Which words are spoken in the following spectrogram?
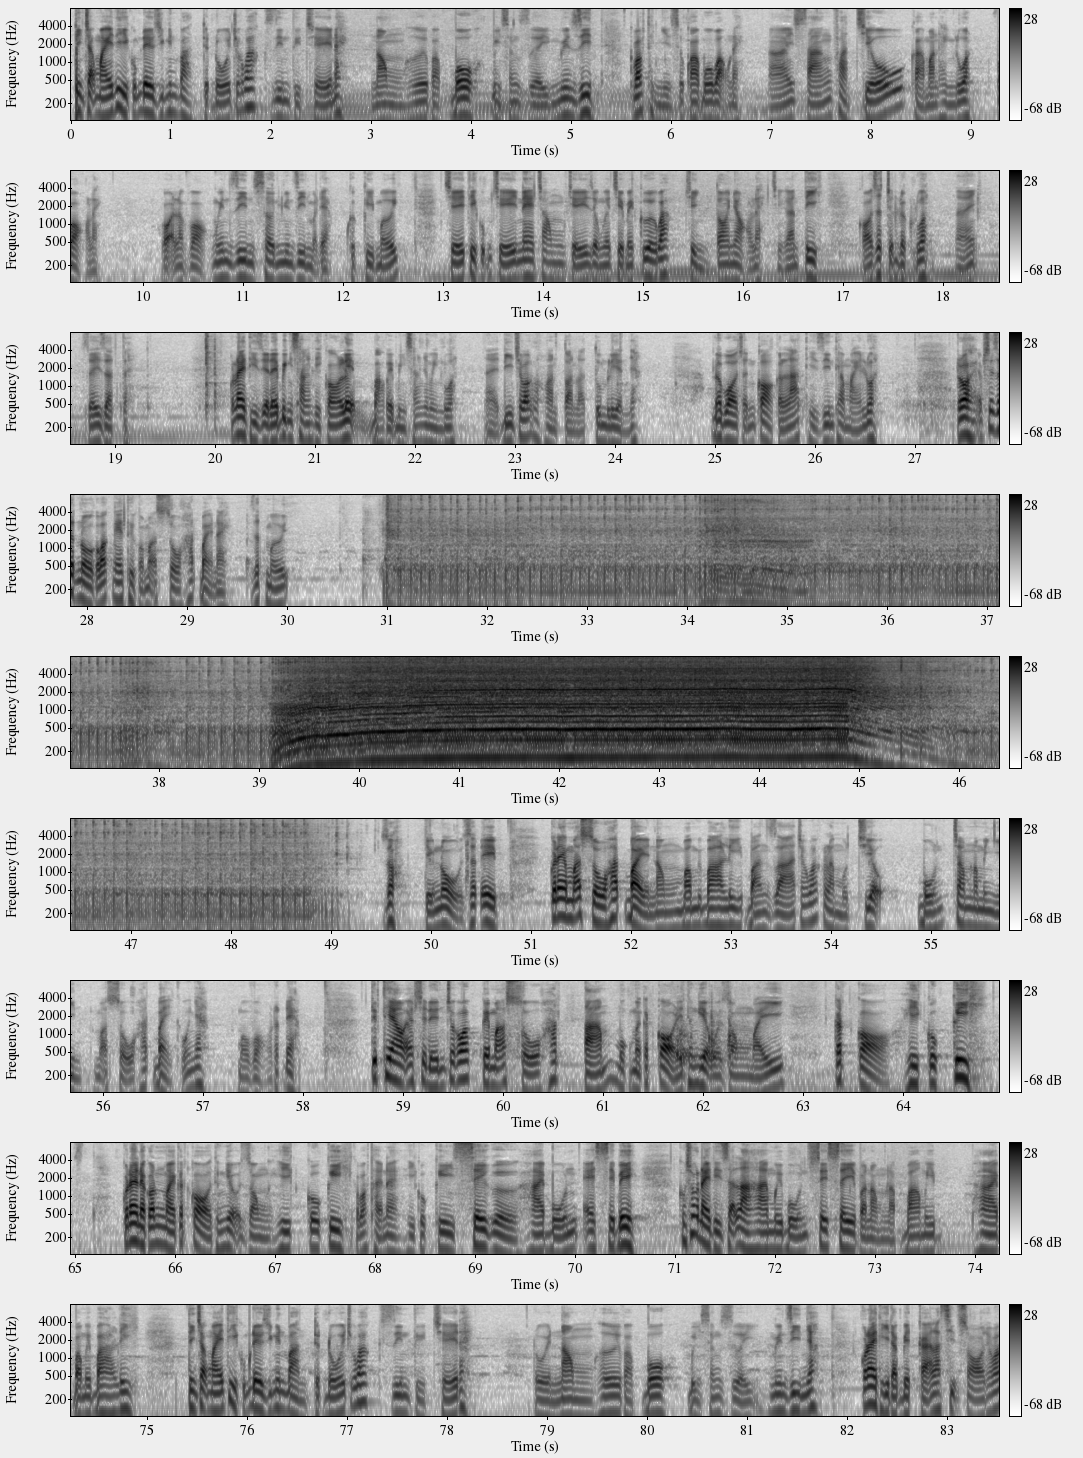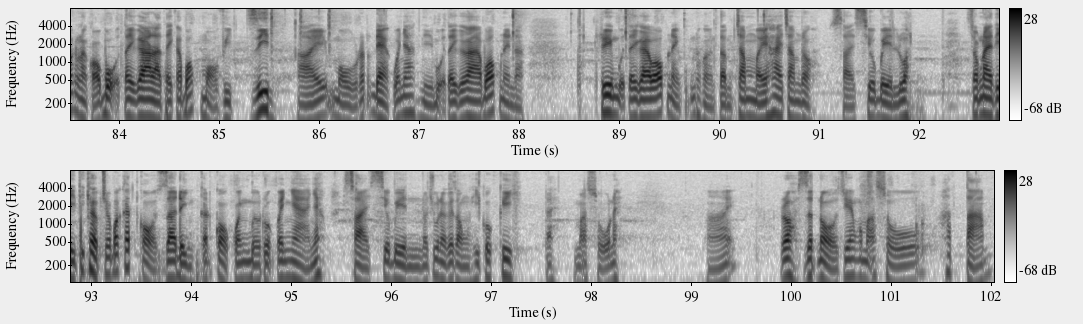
tình trạng máy thì cũng đều zin nguyên bản tuyệt đối cho các bác. Zin tự chế này nòng hơi và bô bình xăng dưới nguyên zin. Các bác thể nhìn sơ qua bô bọng này. Đấy sáng phản chiếu cả màn hình luôn. Vỏ này gọi là vỏ nguyên zin sơn nguyên zin mà đẹp cực kỳ mới. Chế thì cũng chế ne trong chế giống như chế máy cưa các bác. Chỉnh to nhỏ này chỉnh anti có rất chất lực luôn. Đấy dây giật này. Con này thì dưới đáy bình xăng thì có lệm bảo vệ bình xăng cho mình luôn. Đấy, đi cho bác là hoàn toàn là tum liền nhá. Đầu bò chấn cỏ cả lát thì zin theo máy luôn rồi em sẽ giật nổ các bác nghe thử con mã số H7 này rất mới Rồi, tiếng nổ rất êm. Con em mã số H7 nòng 33 ly bán giá cho bác là 1 triệu 450 nghìn mã số H7 các bác nhá. Màu vỏ rất đẹp. Tiếp theo em sẽ đến cho các bác cái mã số H8 một máy cắt cỏ đến thương hiệu của dòng máy cắt cỏ Hikoki. Con này là con máy cắt cỏ thương hiệu dòng Hikoki các bác thấy này, Hikoki CG24 ECB. Công suất này thì sẽ là 24cc và nòng là 32 33 ly. Tình trạng máy thì cũng đều giữ nguyên bản tuyệt đối cho các bác, zin từ chế này rồi nòng hơi và bô bình xăng dưới nguyên zin nhá con này thì đặc biệt cái là xịn sò cho bác là có bộ tay ga là tay ga bóp mỏ vịt zin. Đấy, màu rất đẹp quá nhá. Nhìn bộ tay ga bóp này là, riêng bộ tay ga bóp này cũng khoảng tầm trăm mấy, hai trăm rồi. Xài siêu bền luôn. Dòng này thì thích hợp cho bác cắt cỏ gia đình, cắt cỏ quanh bờ ruộng quanh nhà nhá. Xài siêu bền, nói chung là cái dòng hikoki. Đây, mã số này. Đấy. Rồi, giật nổ cho em có mã số h8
